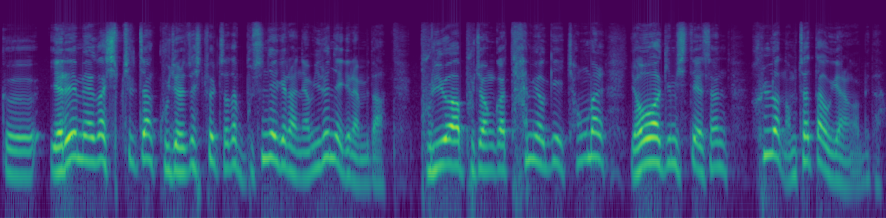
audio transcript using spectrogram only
그 예레미야가 17장 9절에서 17절에 무슨 얘기를 하냐면 이런 얘기를 합니다. 불의와 부정과 탐욕이 정말 여호와김 시대에선 흘러 넘쳤다고 얘기하는 겁니다.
